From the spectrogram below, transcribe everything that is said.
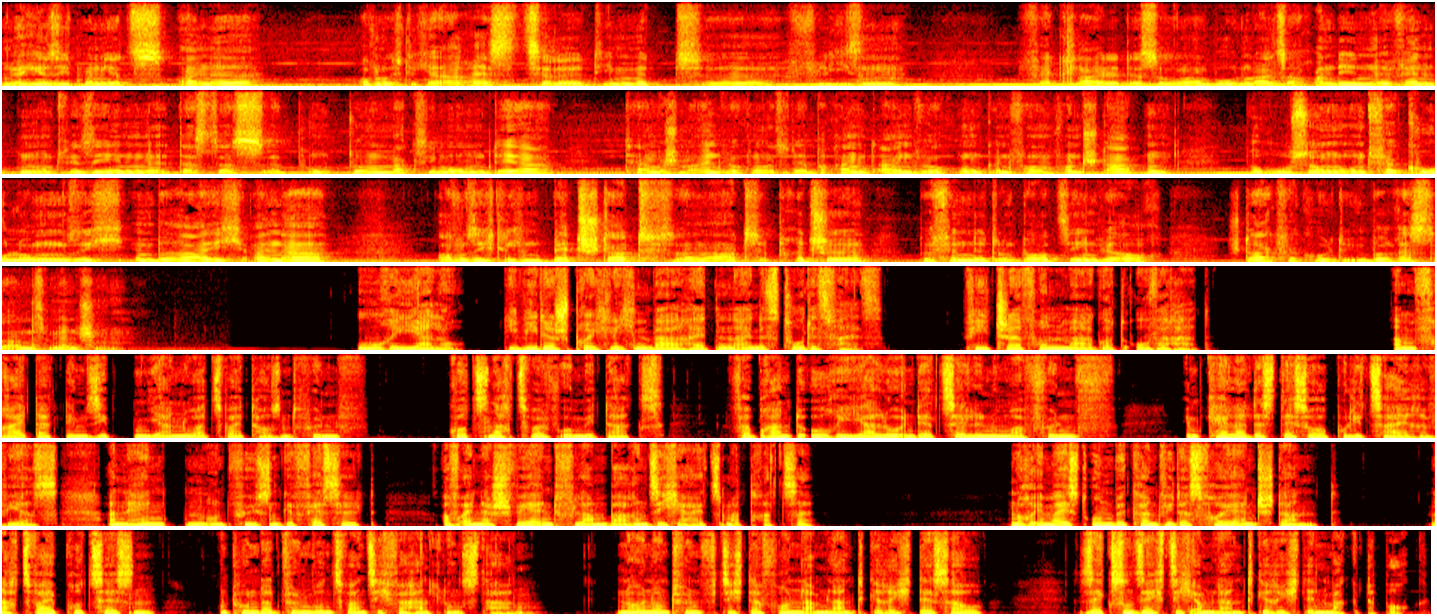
Ja, hier sieht man jetzt eine offensichtliche Arrestzelle, die mit äh, Fliesen verkleidet ist, sowohl am Boden als auch an den Wänden. Und wir sehen, dass das Punktum Maximum der thermischen Einwirkung, also der Brandeinwirkung in Form von starken Berußungen und Verkohlungen, sich im Bereich einer offensichtlichen Bettstadt, so eine Art Pritsche, befindet. Und dort sehen wir auch stark verkohlte Überreste eines Menschen. Uri Jallo, die widersprüchlichen Wahrheiten eines Todesfalls. Feature von Margot Overath. Am Freitag, dem 7. Januar 2005, kurz nach 12 Uhr mittags, verbrannte Uri Jallo in der Zelle Nummer 5 im Keller des Dessauer Polizeireviers, an Händen und Füßen gefesselt, auf einer schwer entflammbaren Sicherheitsmatratze. Noch immer ist unbekannt, wie das Feuer entstand. Nach zwei Prozessen und 125 Verhandlungstagen. 59 davon am Landgericht Dessau, 66 am Landgericht in Magdeburg.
